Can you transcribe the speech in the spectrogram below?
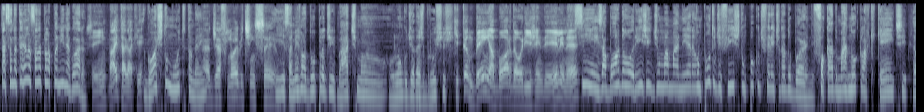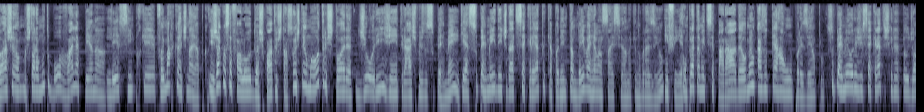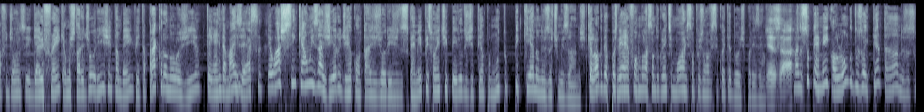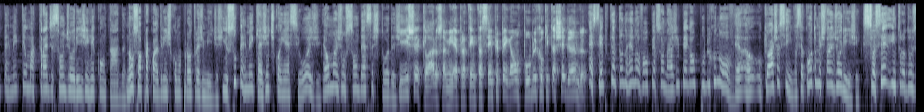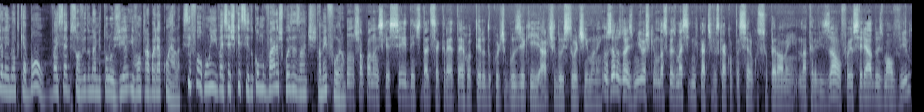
tá sendo até relançada pela Panini agora. Sim, baita HQ. Gosto muito também. É Jeff Loeb e Tim Sale. Isso, a mesma dupla de Batman, O Longo Dia das Bruxas. Que também aborda a origem dele, né? Sim, eles abordam a origem de uma maneira, um ponto de vista um pouco diferente da do Burn. Focado mais no Clark Kent. Eu acho uma história muito boa, vale a pena ler sim, porque foi marcante na época. E já que você falou das quatro estações, tem uma outra história de origem, entre aspas, do Superman, que é Superman Identidade Secreta, que a Panini também vai relançar esse ano aqui no Brasil. Enfim, é completamente separada. É o mesmo caso do Terra 1, por exemplo. Superman Origem Secreta, escrita pelo Geoff Jones e Gary Frank, é uma história de origem também, feita pra cronologia. Tem ainda mais essa. Eu acho sim que há um exagero de recontagem de origem do Superman, principalmente em períodos de tempo muito pequeno nos últimos anos. Porque logo depois vem a reformulação do Grant Morrison pros 952, por exemplo. Exato. Mas o Superman, ao longo dos 80 anos, o Superman tem uma tradição de origem recontada, não só para quadrinhos como para outras mídias. E o Superman que a gente conhece hoje é uma junção dessas todas. E isso é claro, Samir, é pra tentar sempre pegar um público que tá chegando. É sempre tentando renovar o personagem e pegar o público novo. É, é o que eu acho assim, você conta uma história de origem. Se você introduz um elemento que é bom, vai ser absorvido na mitologia e vão trabalhar com ela. Se for ruim, vai ser esquecido, como várias coisas antes também foram. Um, Só pra não esquecer, Identidade Secreta é roteiro do Kurt Busiek e arte do Stuart Immonen. Nos anos 2000, acho que uma das coisas mais significativas que aconteceram com o Super-Homem na televisão foi o seriado Smallville,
